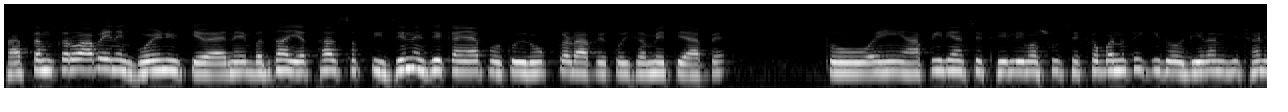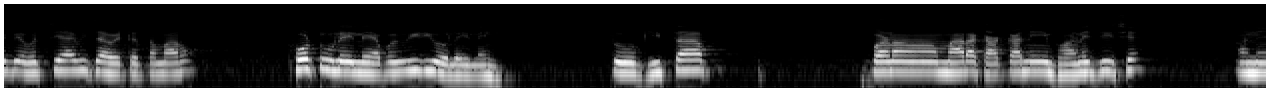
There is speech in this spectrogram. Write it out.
સાતમ કરવા આવે એને ગોયણ્યું કહેવાય, અને બધા યથાશક્તિ, જેને જે કાંઈ આપે, કોઈ રોકડ આપે, કોઈ ગમે તે આપે તો અહીં આપી રહ્યા છે થેલીમાં શું છે ખબર નથી કીધું. દેરાણી જેઠાણી બે વચ્ચે આવી જાવ એટલે તમારું ફોટો લઈ લઈએ આપણે વીડિયો લઈ લઈએ. તો ગીતા પણ મારા કાકાની ભાણેજી છે અને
